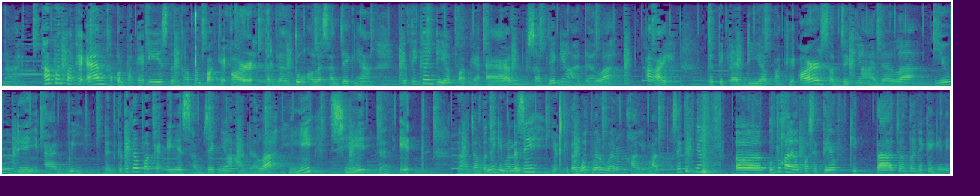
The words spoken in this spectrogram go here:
Nah, kapan pakai am, kapan pakai is, dan kapan pakai are tergantung oleh subjeknya. Ketika dia pakai am, subjeknya adalah I. Ketika dia pakai are, subjeknya adalah you, they, and we. Dan ketika pakai is, subjeknya adalah he, she, dan it. Nah, contohnya gimana sih? Yuk kita buat bareng-bareng kalimat positifnya. Uh, untuk kalimat positif, kita contohnya kayak gini.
